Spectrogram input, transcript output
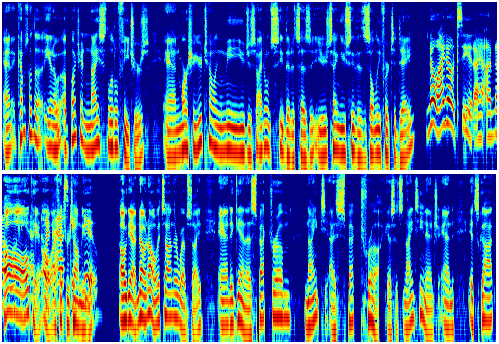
and it comes with a you know a bunch of nice little features. And Marsha, you're telling me you just I don't see that it says you're saying you see that it's only for today. No, I don't see it. I, am not. Oh, okay. Oh, I'm I thought you were telling me. You. Oh yeah, no, no, it's on their website. And again, a Spectrum 19, a Spectra, I guess it's 19 inch, and it's got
